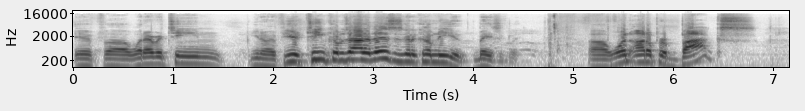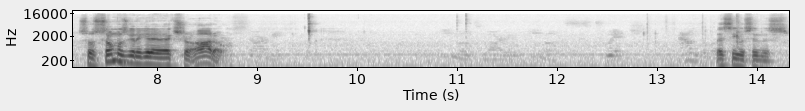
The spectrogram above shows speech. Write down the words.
if uh, whatever team you know, if your team comes out of this, it's going to come to you, basically. Uh, one auto per box, so someone's going to get an extra auto. Let's see what's in this.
